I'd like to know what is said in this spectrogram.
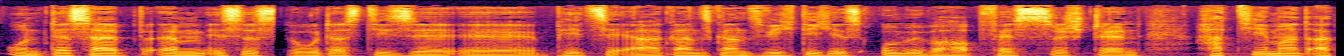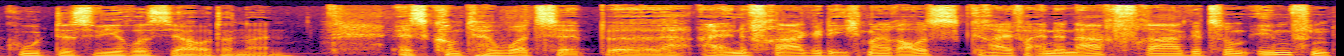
Und deshalb ähm, ist es so, dass diese äh, PCR ganz, ganz wichtig ist, um überhaupt festzustellen, hat jemand akut das Virus, ja oder nein? Es kommt Herr WhatsApp. Äh, eine Frage, die ich mal rausgreife, eine Nachfrage zum Impfen.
